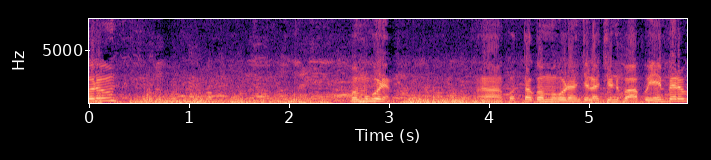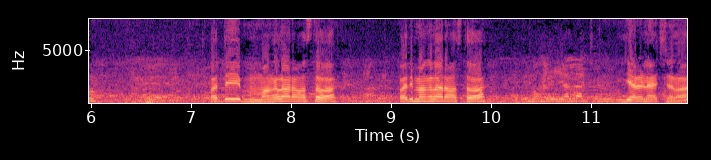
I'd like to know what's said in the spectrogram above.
ఊరు కొమ్ముగూడెం. కొత్త కొమ్ముగూడెం నుంచి వచ్చిండు బాపు. ఏం పేరు? ప్రతి మంగళవారం వస్తావా? పది మంగళవారం వస్తావా? ఇయ్యాలని వచ్చినావా?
